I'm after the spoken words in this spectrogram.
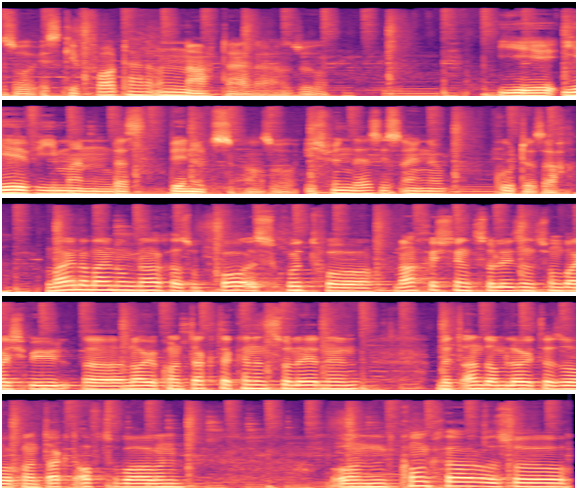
also es gibt Vorteile und Nachteile, also je, je wie man das benutzt. Also ich finde es ist eine gute Sache. Meiner Meinung nach, also Pro ist gut für Nachrichten zu lesen, zum Beispiel äh, neue Kontakte kennenzulernen, mit anderen Leuten so Kontakt aufzubauen. Und Contra, also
